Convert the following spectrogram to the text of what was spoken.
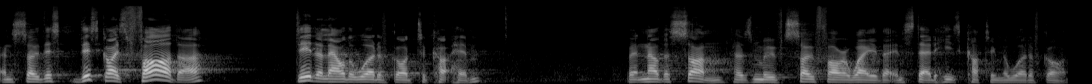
And so this, this guy's father did allow the word of God to cut him. But now the son has moved so far away that instead he's cutting the word of God.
